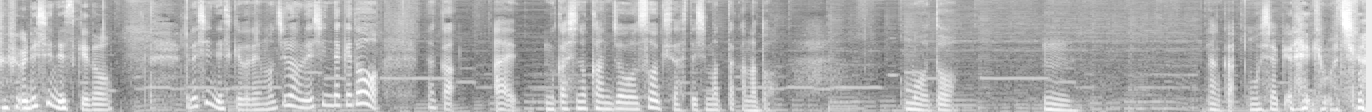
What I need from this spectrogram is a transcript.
嬉しいんですけど。嬉しいんですけどね。もちろん嬉しいんだけどなんかあ昔の感情を想起させてしまったかなと。思うと。うん。なんか申し訳ない気持ちが。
